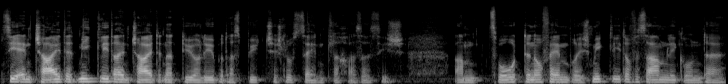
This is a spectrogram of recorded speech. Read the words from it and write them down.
sie entscheiden, die Mitglieder entscheiden natürlich über das Budget schlussendlich. Also es ist am 2. November ist Mitgliederversammlung und äh,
